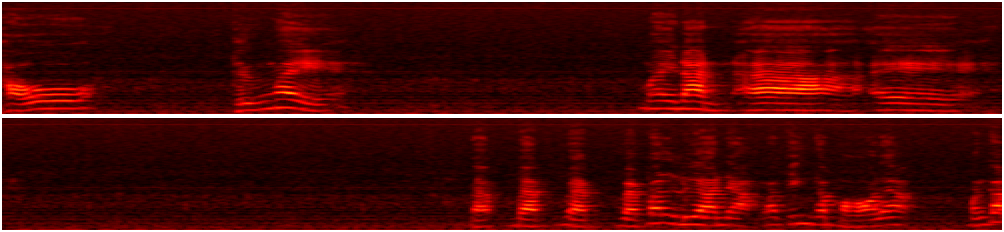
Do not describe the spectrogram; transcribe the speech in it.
เขาถึงไม่ ไม่นั่น อ่าไอ แบบแบบแบบแบบว่าเรือเนี่ยมาทิ้งสมอแล้ว มันก็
